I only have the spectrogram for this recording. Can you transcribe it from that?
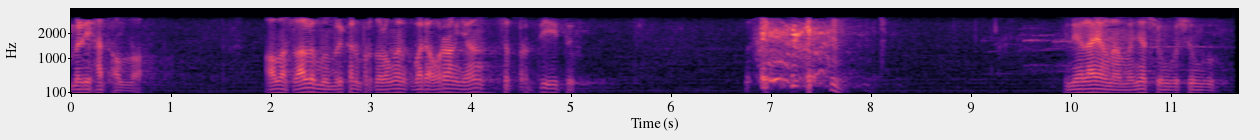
melihat Allah. Allah selalu memberikan pertolongan kepada orang yang seperti itu. Inilah yang namanya sungguh-sungguh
